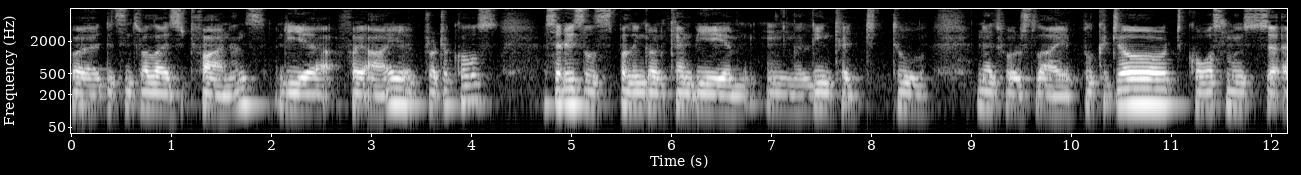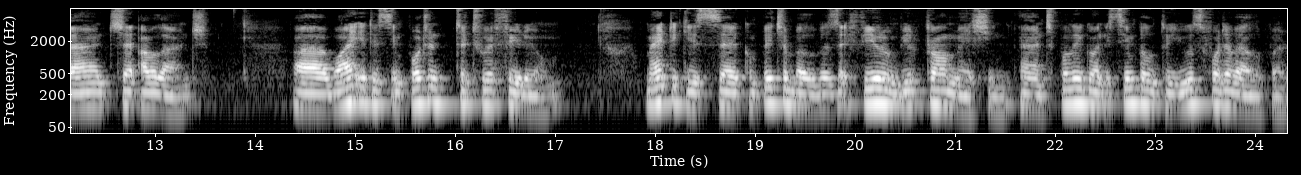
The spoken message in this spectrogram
uh, decentralized finance, DeFi protocols. As a result, Polygon can be um, linked to networks like Polkadot, Cosmos, and Avalanche. Uh, why it is important to, Ethereum? Matic is uh, compatible with the Ethereum virtual machine, and Polygon is simple to use for developer.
